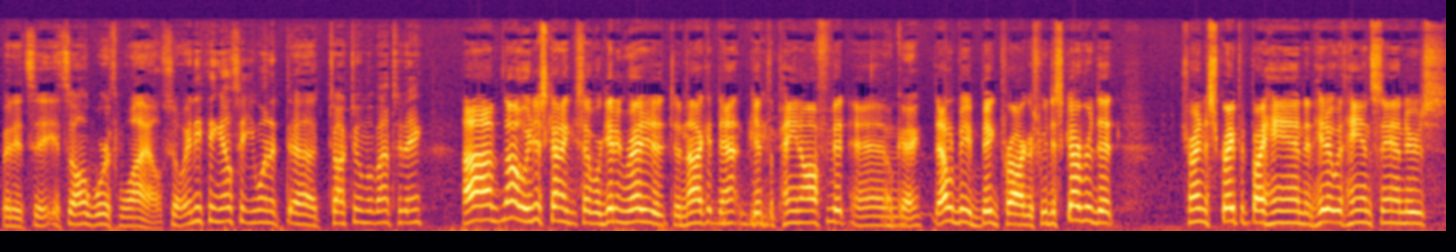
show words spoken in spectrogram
but it's it's all worthwhile. So, anything else that you want to uh, talk to him about today? Um, no, we just kind of said we're getting ready to, to knock it down, get the paint off of it, and Okay. that'll be a big progress. We discovered that trying to scrape it by hand and hit it with hand sanders,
